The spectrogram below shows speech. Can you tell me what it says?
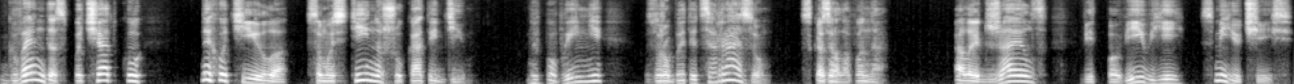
Гвенда спочатку не хотіла самостійно шукати дім. Ми повинні зробити це разом, сказала вона. Але Джайлз відповів їй, сміючись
